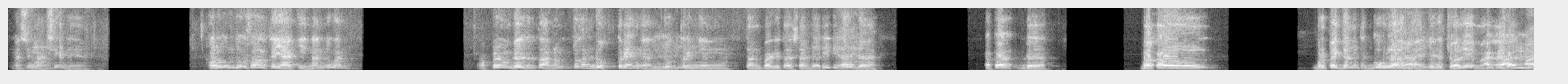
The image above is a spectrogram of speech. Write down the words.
masing-masing ya. Kalau untuk soal keyakinan tuh kan apa yang udah tertanam itu kan doktrin kan, Hmm. doktrin yang tanpa kita sadari kita Ya, ya. udah apa udah bakal berpegang teguh lah Ya, sama itu ya. kecuali emang ada Agama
